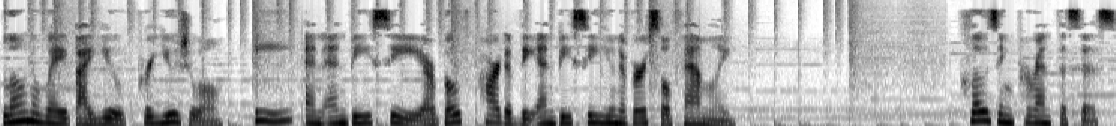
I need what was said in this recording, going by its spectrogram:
Blown away by you, per usual. E! and NBC are both part of the NBC Universal family. Closing parenthesis.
